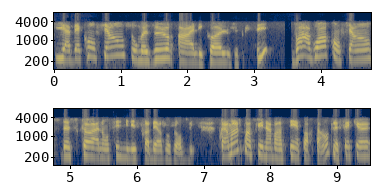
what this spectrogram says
qui avait confiance aux mesures à l'école jusqu'ici va avoir confiance de ce qu'a annoncé le ministre Roberge aujourd'hui. Vraiment, je pense qu'il y a une avancée importante. Le fait que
